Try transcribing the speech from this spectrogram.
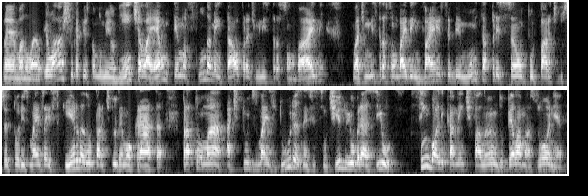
né, Manuel? Eu acho que a questão do meio ambiente ela é um tema fundamental para a administração Biden. A administração Biden vai receber muita pressão por parte dos setores mais à esquerda do Partido Democrata para tomar atitudes mais duras nesse sentido, e o Brasil, simbolicamente falando, pela Amazônia,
